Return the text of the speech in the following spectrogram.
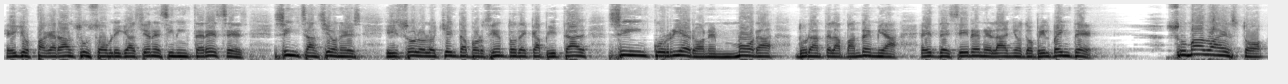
Ellos pagarán sus obligaciones sin intereses, sin sanciones y solo el 80% de capital si incurrieron en mora durante la pandemia, es decir, en el año 2020. Sumado a esto,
